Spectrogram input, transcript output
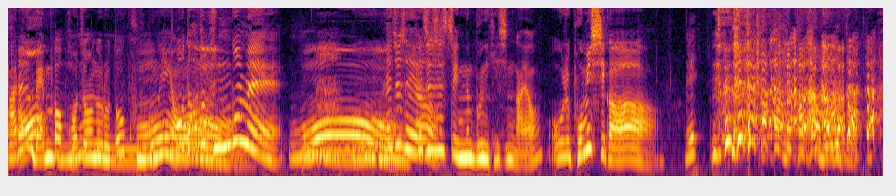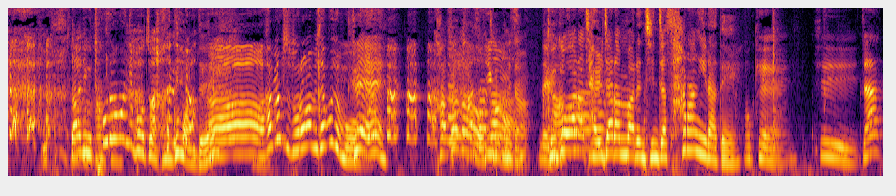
다른 어? 멤버 버전으로도 궁금해요. 어, 나도 궁금해. 오. 해주세요. 해주실 수 있는 분이 계신가요? 우리 보미 씨가 네? 나 이거 초롱 언니 버전 궁금한데? 아, 한 명씩 돌아가면서 해보죠 뭐. 그래. 가사가 이겁니다. 그거 알아 잘 자란 말은 진짜 사랑이라대. 오케이. 시작.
